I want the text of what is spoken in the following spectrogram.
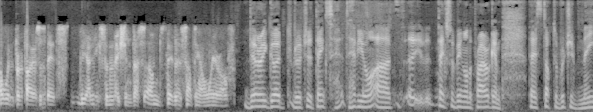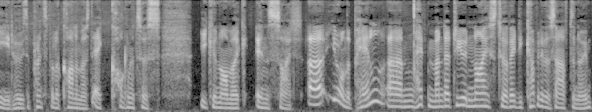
I wouldn't propose that that's the only explanation, but um, that is something I'm aware of. Very good, Richard. Thanks to have you. Uh, thanks for being on the program. That's Dr. Richard Meade, who's a principal economist at Cognitus Economic Insight. Uh, you're on the panel. Um, happy Monday to you. Nice to have had your company this afternoon.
